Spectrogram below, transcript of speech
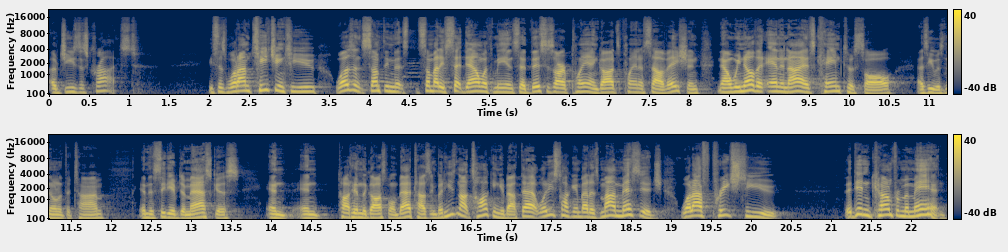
of Jesus Christ. He says, What I'm teaching to you wasn't something that somebody sat down with me and said, This is our plan, God's plan of salvation. Now, we know that Ananias came to Saul, as he was known at the time, in the city of Damascus, and, and taught him the gospel and baptizing, but he's not talking about that. What he's talking about is my message, what I've preached to you. That didn't come from a man,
